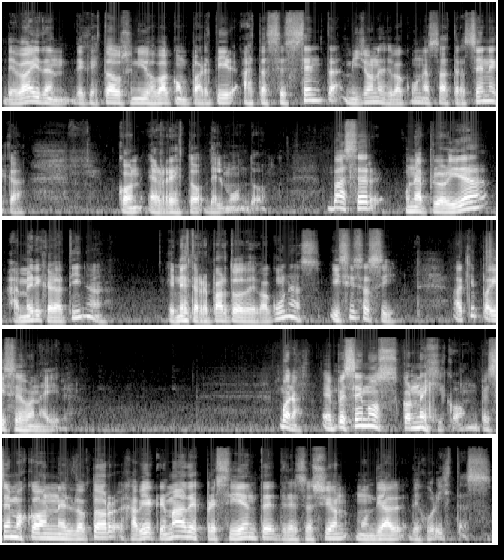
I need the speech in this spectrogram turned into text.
de Biden de que Estados Unidos va a compartir hasta 60 millones de vacunas AstraZeneca con el resto del mundo. ¿Va a ser una prioridad América Latina en este reparto de vacunas? Y si es así, ¿a qué países van a ir? Bueno, empecemos con México. Empecemos con el doctor Javier Cremades, presidente de la Asociación Mundial de Juristas.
